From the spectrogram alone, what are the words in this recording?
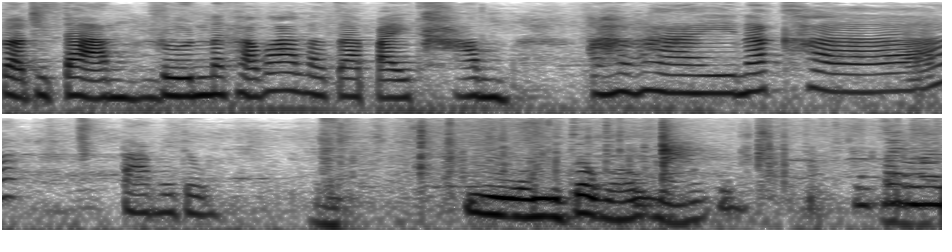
รอติดตามรุ้นนะคะ ว่าเราจะไปทำอะไรนะคะ ตามไปดูนี่มันเจ้าบ่าวบ่ไปมัน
